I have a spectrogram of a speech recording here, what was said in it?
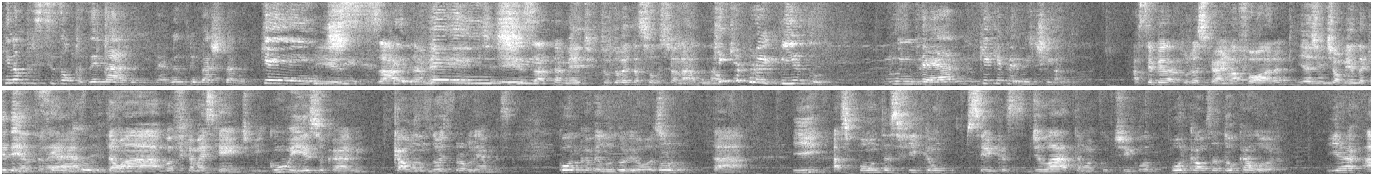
que não precisam fazer nada no inverno, entrar embaixo d'água quente, Exatamente, fervente. exatamente. Tudo vai estar solucionado. O Não. que, que é proibido no inverno e o que, que é permitido? As temperaturas caem lá fora e a gente aumenta aqui dentro, Sem né? dúvida. Então a água fica mais quente. E com isso, Carmen, causam dois problemas. Couro cabeludo oleoso, Uhum. tá? E as pontas ficam secas, dilatam a cutícula por causa do calor. E a, a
